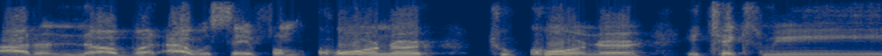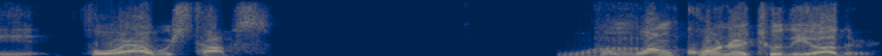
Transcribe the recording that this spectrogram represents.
i don't know but i would say from corner to corner it takes me four hours tops Wow. from one corner to the other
